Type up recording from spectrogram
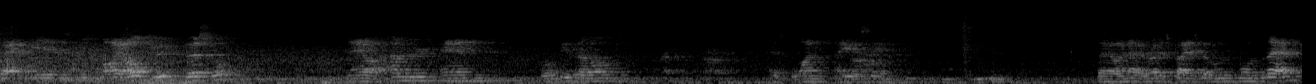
that is, is my old troop, personal, now 112 years old, has one ASM. So I know Rose Bay's got a little more than that.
